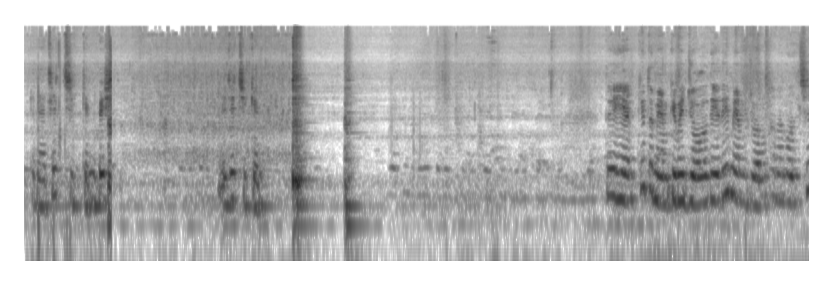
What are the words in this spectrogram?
এখানে আছে চিকেন বেশ। এই যে চিকেন তো এই আর কি তো ম্যামকে আমি জল দিয়ে দিই। ম্যাম জল খাবে বলছে।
